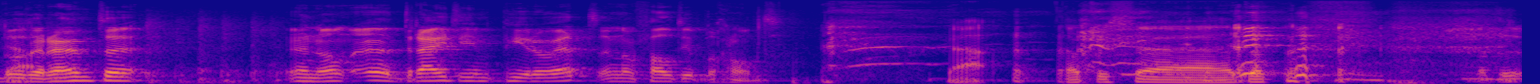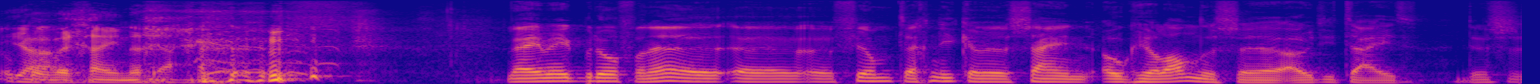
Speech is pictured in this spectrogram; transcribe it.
door Ja. de ruimte. En dan eh, draait hij een pirouette en dan valt hij op de grond. ja, dat is... eh, dat, Dat is ook Ja. wel weer geinig. nee, maar ik bedoel van, hè, eh, filmtechnieken zijn ook heel anders eh, uit die tijd. Dus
